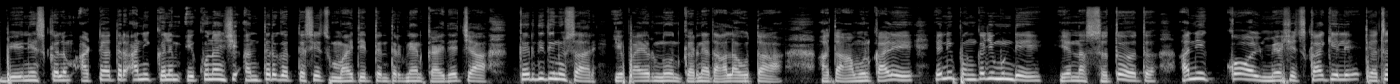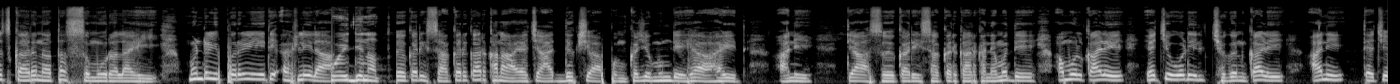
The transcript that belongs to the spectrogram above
बी एन एस कलम अठ्ठ्याहत्तर आणि कलम एकोणऐंशी अंतर्गत तसेच माहिती तंत्रज्ञान कायद्याच्या तरतुदीनुसार एफ आय आर नोंद करण्यात आला होता. आता अमोल काळे यांनी पंकजी मुंडे यांना सतत आणि कॉल मेसेज का केले? त्याचंच कारण आता समोर आलं आहे. मंडळी परळी येथे असलेला वैद्यनाथ सहकारी साखर कारखाना याच्या अध्यक्षा पंकजा मुंडे ह्या आहेत आणि त्या सहकारी साखर कारखान्यामध्ये अमोल काळे याचे वडील छगन काळे आणि त्याचे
